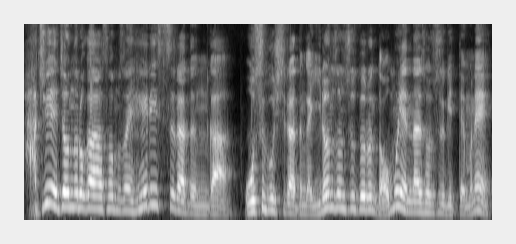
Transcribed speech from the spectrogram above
아주 예전으로 가서 무슨 해리스라든가 오스굿이라든가 이런 선수들은 너무 옛날 선수이기 때문에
